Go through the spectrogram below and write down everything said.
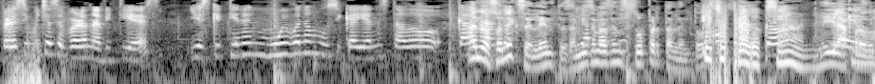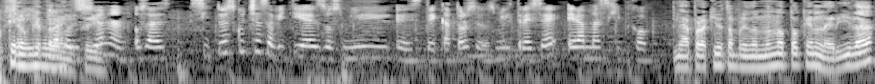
Pero sí muchas se fueron a BTS Y es que tienen muy buena música y han estado... cada Ah, no, son excelentes. A mí y se me hacen súper talentosos. Y su producción. Y la Eh, producción que traen, sí. evolucionan. O sea, si tú escuchas a BTS 2014, 2013, era más hip hop. Mira, por aquí me están poniendo, no, no toquen la herida,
